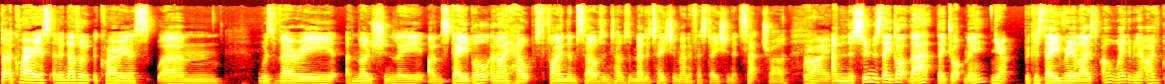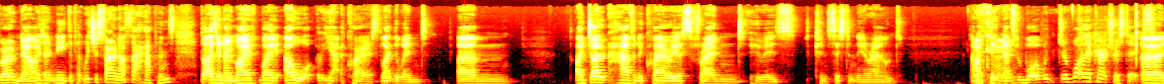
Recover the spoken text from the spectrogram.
but Aquarius and another Aquarius um, was very emotionally unstable, and I helped find themselves in terms of meditation, manifestation, etc. Right. And then as soon as they got that, they dropped me yeah. because they realized, oh wait a minute, I've grown now. I don't need the which is fair enough. That happens. But I don't know. My my oh yeah, Aquarius like the wind. Um, I don't have an Aquarius friend who is consistently around. And I think that's what what are their characteristics? Uh,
